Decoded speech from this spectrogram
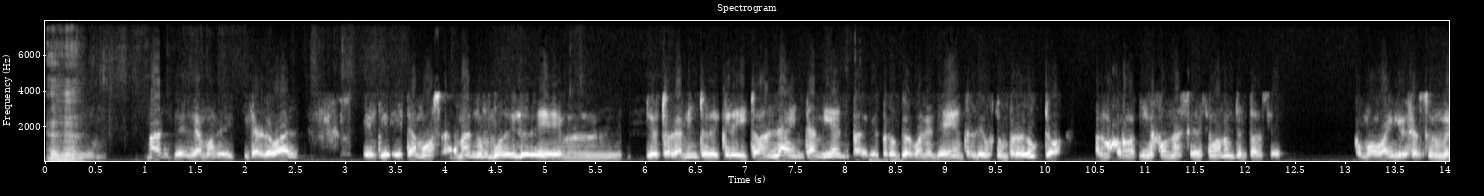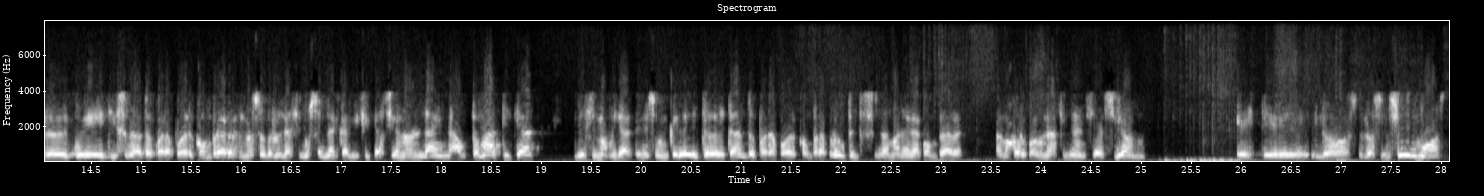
de, digamos, de Tira Global. Este, estamos armando un modelo de, mm, de, otorgamiento de crédito online también, para que el productor, cuando le entre, le guste un producto, a lo mejor no tiene fondos en ese momento, entonces como va a ingresar su número de quit y sus datos para poder comprar, nosotros le hacemos una calificación online automática, decimos, mira, tenés un crédito de tanto para poder comprar producto, entonces la manera de comprar, a lo mejor con una financiación, este, los, los insumos,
